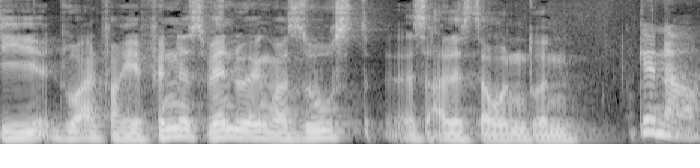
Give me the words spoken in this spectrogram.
die du einfach hier findest. Wenn du irgendwas suchst, ist alles da unten drin. Genau.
